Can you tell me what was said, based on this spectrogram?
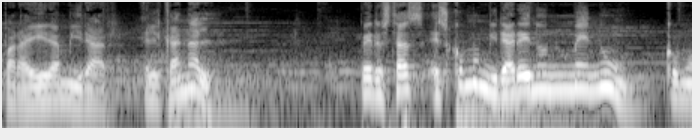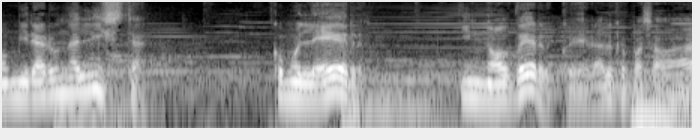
para ir a mirar el canal. Pero estás, es como mirar en un menú, como mirar una lista, como leer y no ver, que era lo que pasaba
